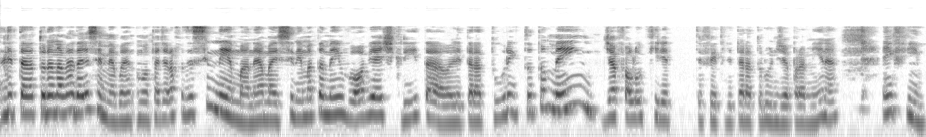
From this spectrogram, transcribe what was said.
Literatura, na verdade, assim, minha vontade era fazer cinema, né? Mas cinema também envolve a escrita, a literatura, e tu também já falou que queria ter feito literatura um dia para mim, né? Enfim.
